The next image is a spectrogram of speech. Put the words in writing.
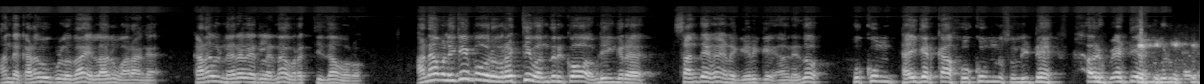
அந்த கனவுக்குள்ளதான் எல்லாரும் வராங்க. கனவு நிறைவேறலைன்னா விரக்தி தான் வரும். அண்ணாமலைக்கு இப்போ ஒரு விரக்தி வந்திருக்கோ அப்படிங்கிற சந்தேகம் எனக்கு இருக்கு. அவர் ஏதோ ஹுக்கும் டைகர் கா ஹுக்கும்னு சொல்லிட்டு அவர் பேட்டி எடுத்து கொடுப்பாரு.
